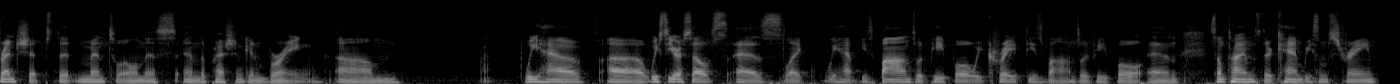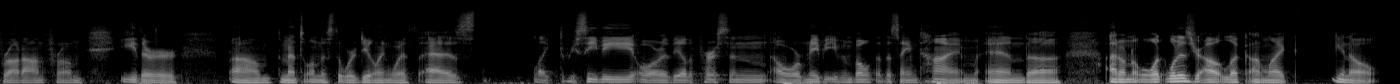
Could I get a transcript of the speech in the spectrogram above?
friendships that mental illness and depression can bring. Um, we have uh, we see ourselves as like we have these bonds with people we create these bonds with people and sometimes there can be some strain brought on from either um, the mental illness that we're dealing with as like the receivee or the other person or maybe even both at the same time and uh, i don't know what what is your outlook on like you know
